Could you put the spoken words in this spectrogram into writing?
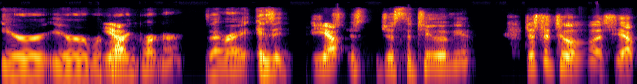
your your recording partner. Is that right? Is it Yep. just just the two of you? Just the two of us. Yep.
